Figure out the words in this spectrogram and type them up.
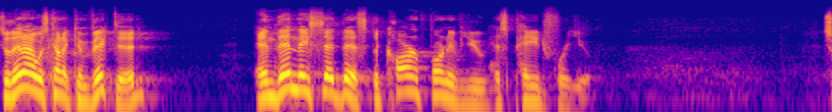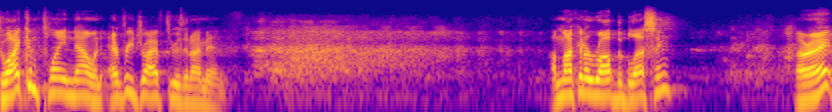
So then I was kind of convicted. And then they said this the car in front of you has paid for you. So I complain now in every drive through that I'm in. I'm not going to rob the blessing. All right?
